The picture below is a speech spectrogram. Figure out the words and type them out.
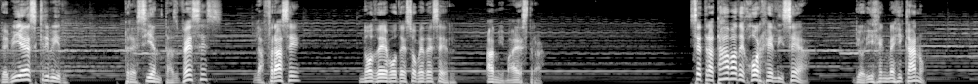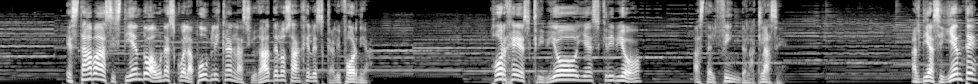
debía escribir 300 veces la frase No debo desobedecer a mi maestra. Se trataba de Jorge Licea, de origen mexicano. Estaba asistiendo a una escuela pública en la ciudad de Los Ángeles, California. Jorge escribió y escribió hasta el fin de la clase. Al día siguiente,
